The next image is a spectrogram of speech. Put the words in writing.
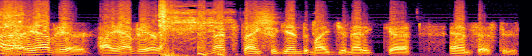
well, I have hair. I have hair, and that's thanks again to my genetic uh, ancestors.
